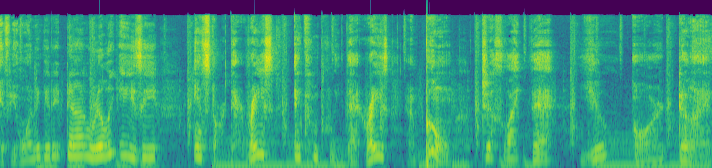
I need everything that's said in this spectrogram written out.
if you want to get it done really easy and start that race and complete that race and boom, just like that, you are done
